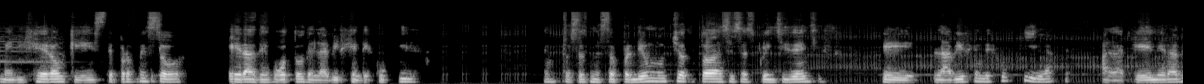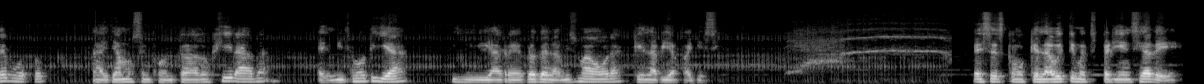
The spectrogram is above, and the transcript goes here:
me dijeron que este profesor era devoto de la Virgen de Juquila. Entonces me sorprendió mucho todas esas coincidencias, que la Virgen de Juquila, a la que él era devoto, la hayamos encontrado girada el mismo día y alrededor de la misma hora que él había fallecido. Esa es como que la última experiencia de,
